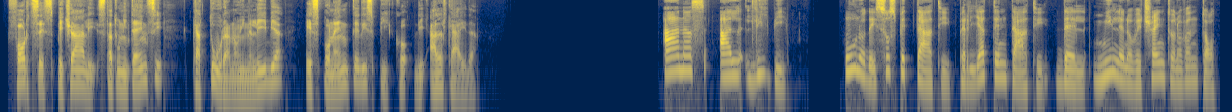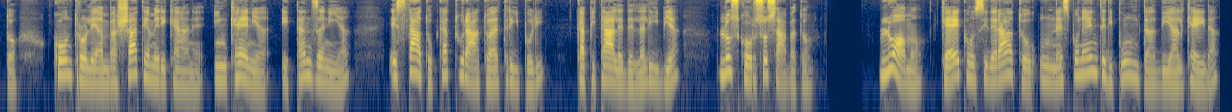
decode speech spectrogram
Forze speciali statunitensi catturano in Libia esponente di spicco di Al-Qaeda. Anas al-Libi, uno dei sospettati per gli attentati del 1998 contro le ambasciate americane in Kenya e Tanzania, è stato catturato a Tripoli, capitale della Libia, lo scorso sabato. L'uomo che è considerato un esponente di punta di Al-Qaeda,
